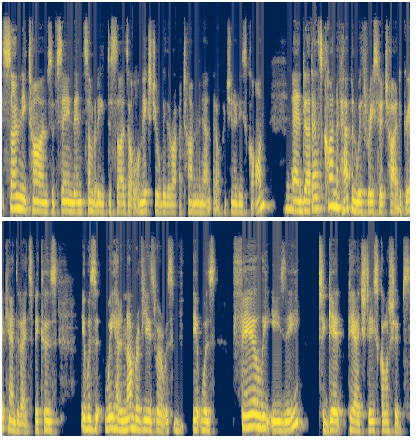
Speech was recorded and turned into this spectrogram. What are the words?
so many times I've seen then somebody decides, oh, well, next year will be the right time, and now that opportunity's gone. Mm-hmm. And uh, that's kind of happened with research higher degree candidates because it was we had a number of years where it was it was fairly easy to get PhD scholarships,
